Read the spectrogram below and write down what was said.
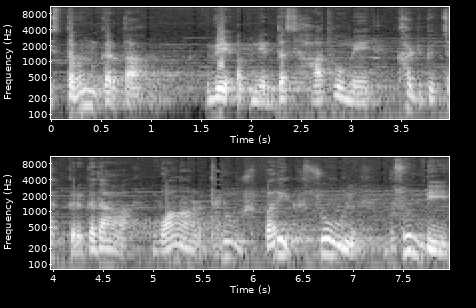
स्तवन करता हूँ। वे अपने दस हाथों में खड्ग, चक्र, गदा, वाण, धनुष, परिघ, सूल, भुसुंडी,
